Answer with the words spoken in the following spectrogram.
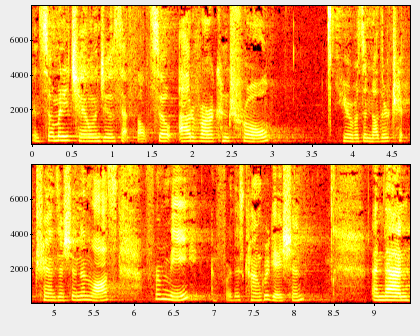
and so many challenges that felt so out of our control, here was another tra- transition and loss for me and for this congregation. And then,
